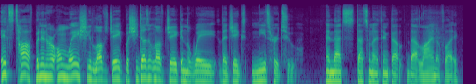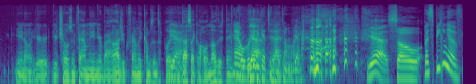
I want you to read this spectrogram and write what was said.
it's tough, but in her own way, she loves Jake, but she doesn't love Jake in the way that Jake needs her to, and that's that's when I think that that line of like. You know, your your chosen family and your biological family comes into play, Yeah. but that's like a whole nother thing. Yeah, But well, we're gonna get to that, don't worry. Yeah. yeah, so But speaking of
